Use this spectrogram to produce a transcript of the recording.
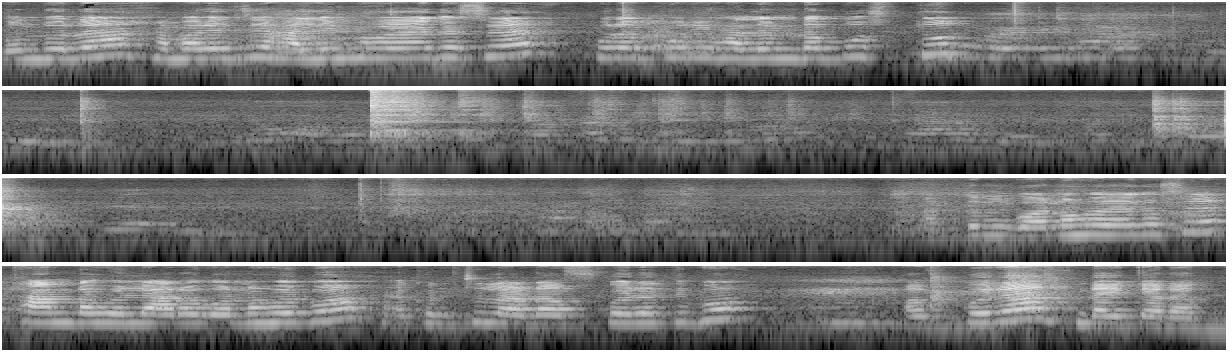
বন্ধুরা, আমার এই যে হালিম হয়ে গেছে, পুরোপুরি হালিমটা প্রস্তুত একদম ঘন হয়ে গেছে। ঠান্ডা হইলে আরও ঘন হইব। এখন চুলাটা অফ করে দিব। অফ করে ডাইকা রাখব।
